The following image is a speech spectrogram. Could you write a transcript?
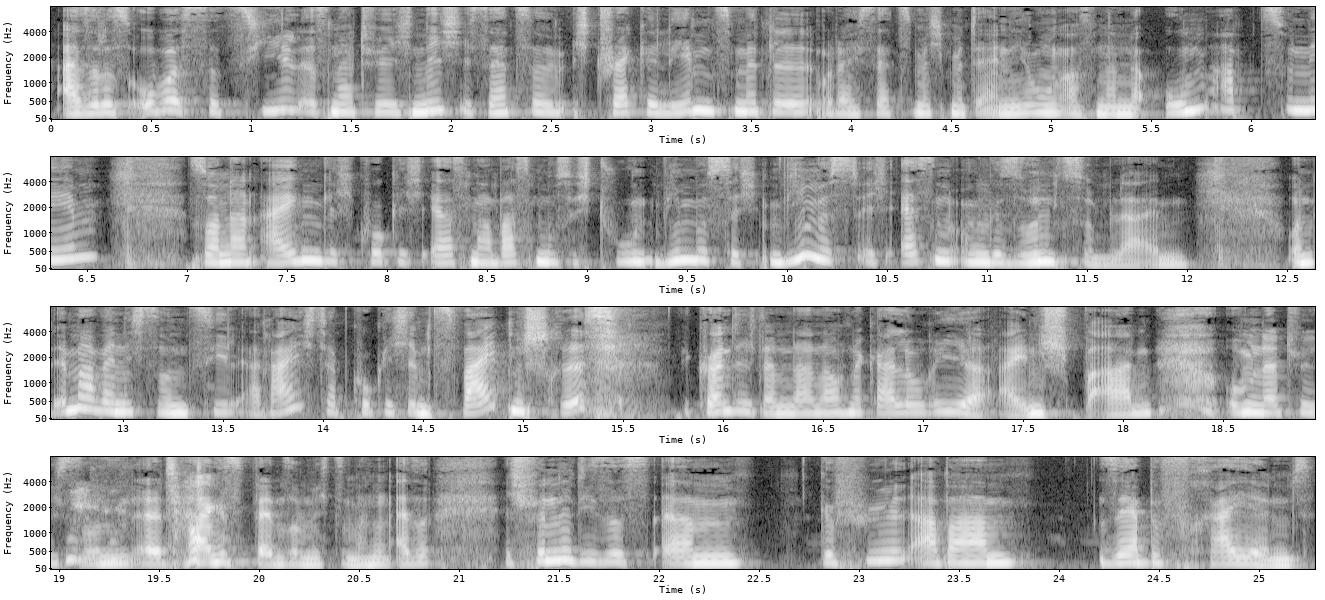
Also das oberste Ziel ist natürlich nicht, ich setze, ich tracke Lebensmittel oder ich setze mich mit der Ernährung auseinander, um abzunehmen, sondern eigentlich gucke ich erstmal, was muss ich tun, wie muss ich, wie müsste ich essen, um gesund zu bleiben. Und immer wenn ich so ein Ziel erreicht habe, gucke ich im zweiten Schritt, wie könnte ich dann da noch eine Kalorie einsparen, um natürlich so ein äh, Tagespensum nicht zu machen. Also ich finde dieses ähm, Gefühl aber sehr befreiend.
